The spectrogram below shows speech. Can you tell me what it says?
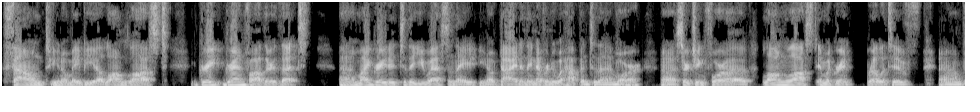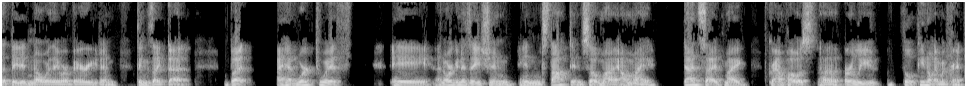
found, you know, maybe a long lost great grandfather that uh, migrated to the U.S. and they, you know, died and they never knew what happened to them, or uh, searching for a long lost immigrant relative um, that they didn't know where they were buried and things like that. But I had worked with a an organization in Stockton, so my on my dad's side, my grandpa was uh, early Filipino immigrant.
